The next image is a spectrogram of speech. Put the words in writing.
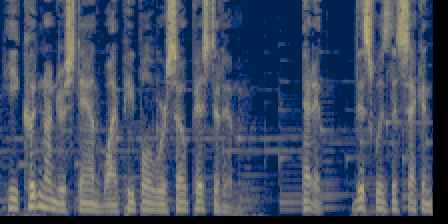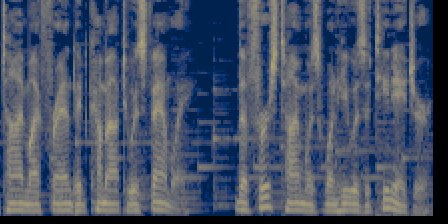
He couldn't understand why people were so pissed at him. Edit, this was the second time my friend had come out to his family. The first time was when he was a teenager,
